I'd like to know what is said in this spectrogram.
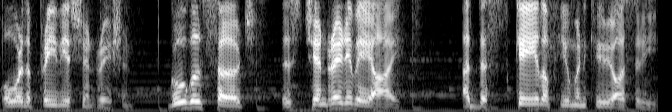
over the previous generation. Google Search is generative AI at the scale of human curiosity,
